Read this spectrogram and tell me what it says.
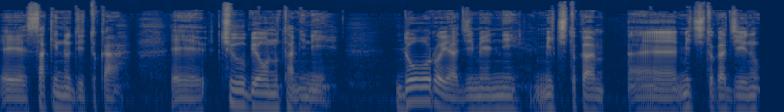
えー、先ぬりとか、えー、中病のために道路や地面に道とか、えー、道とか地の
